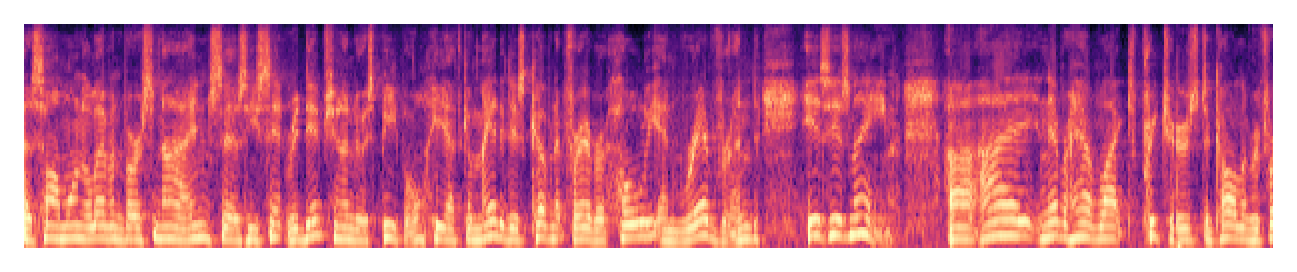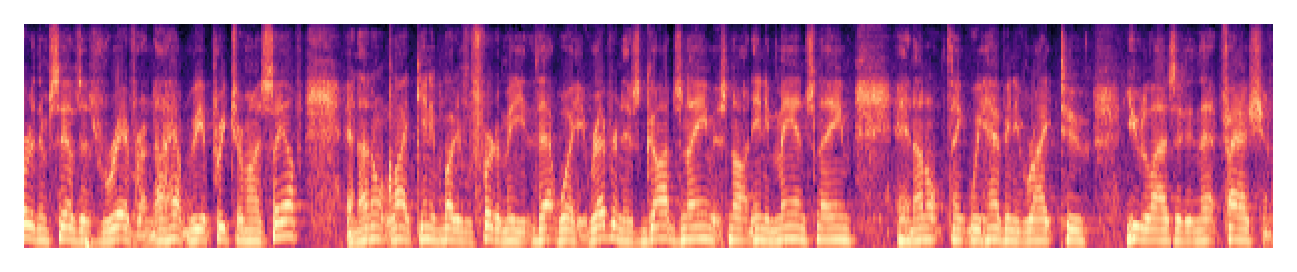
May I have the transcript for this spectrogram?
Uh, Psalm 111, verse 9 says, He sent redemption unto His people. He hath commanded His covenant forever. Holy and reverend is His name. Uh, I never have liked preachers to call them, refer to themselves as reverend. I happen to be a preacher myself, and I don't like anybody refer to me that way. Reverend is God's name, it's not any man's name, and I don't think we have any right to utilize it in that fashion.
